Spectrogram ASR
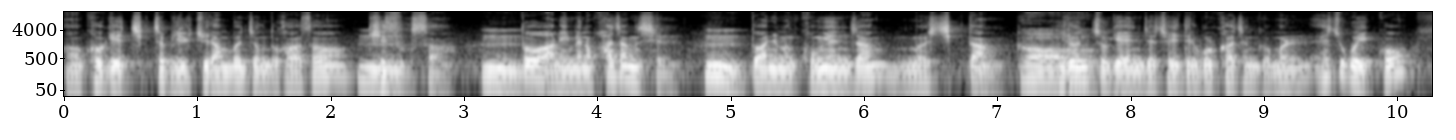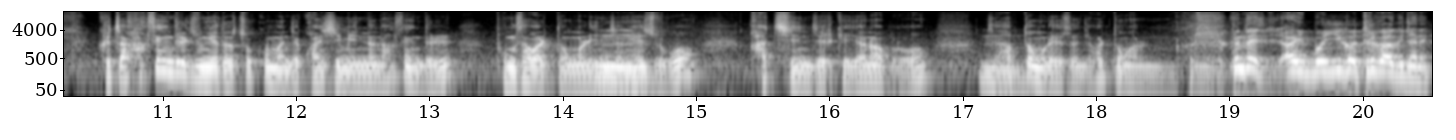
어, 거기에 직접 일주일에 한 번 정도 가서 기숙사 음. 또 아니면 화장실 음. 또 아니면 공연장 뭐 식당 어. 이런 쪽에 이제 저희들이 몰카 점검을 해주고 있고 그짝 학생들 중에도 조금은 이제 관심이 있는 학생들 봉사활동을 인정해주고 같이 이제 이렇게 연합으로 이제 합동으로 해서 이제 활동하는 그런 거. 근데 아니 뭐 이거 들어가기 전에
